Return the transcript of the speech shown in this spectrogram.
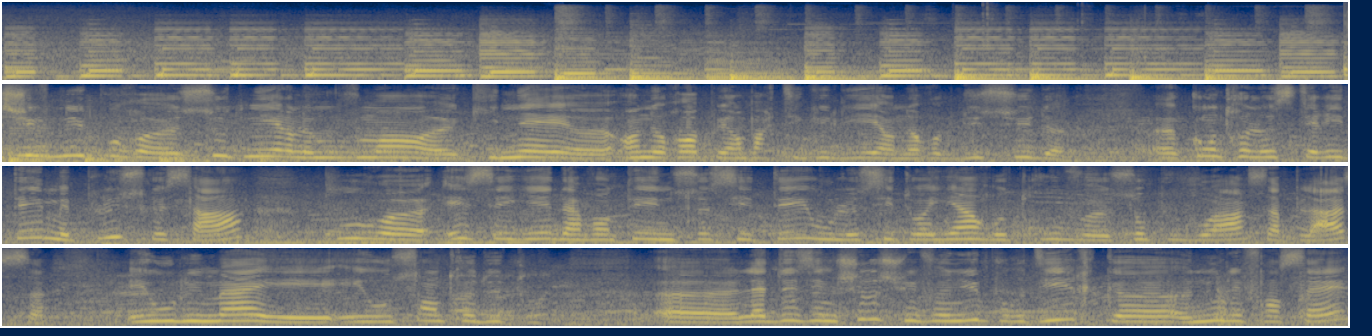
Je suis venue pour euh, soutenir le mouvement euh, qui naît euh, en Europe et en particulier en Europe du Sud contre l'austérité, mais plus que ça, pour essayer d'inventer une société où le citoyen retrouve son pouvoir, sa place, et où l'humain est, au centre de tout. La deuxième chose, je suis venue pour dire que nous les Français,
